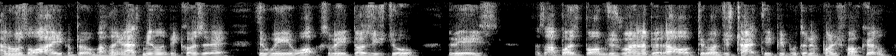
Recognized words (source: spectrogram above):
I know there's a lot of hype about him, but I think that's mainly because of the, the way he walks, the way he does his job, the way he's. It's like a buzz bomb just running about that octagon, just trying to take people down and punch fuck at them. I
